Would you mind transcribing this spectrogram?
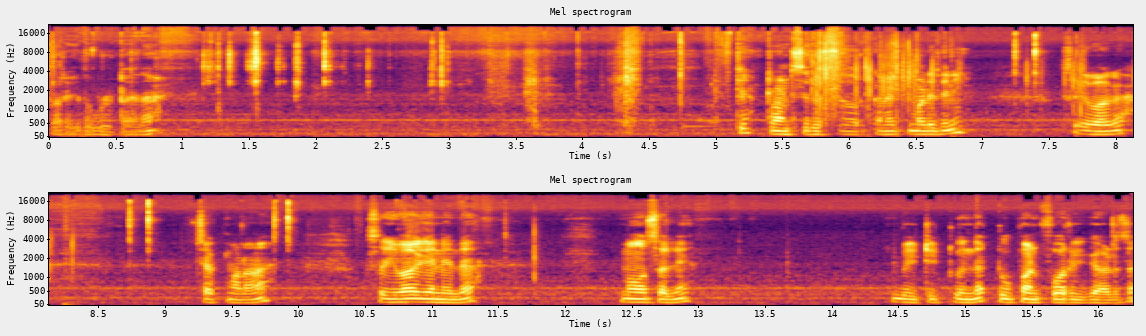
ಸಾರಿ ಇದು ಉಲ್ಟಾ ಇದೆ. ಓಕೆ ಟ್ರಾನ್ಸ್ ರಿಸೀವರ್ ಕನೆಕ್ಟ್ ಮಾಡಿದ್ದೀನಿ. ಸೊ ಇವಾಗ ಚೆಕ್ ಮಾಡೋಣ. ಸೊ ಇವಾಗ ಏನಿದೆ? ಮೌಸಲ್ಲಿ ಬಿ ಟಿ ಟೂ ಇಂದ two point four gigahertz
